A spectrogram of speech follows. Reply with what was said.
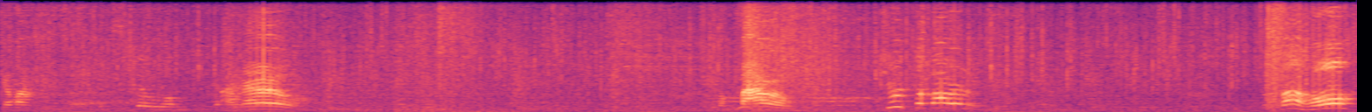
Come on. Still one. I know. The barrel. Shoot the barrel! Is that a horse?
